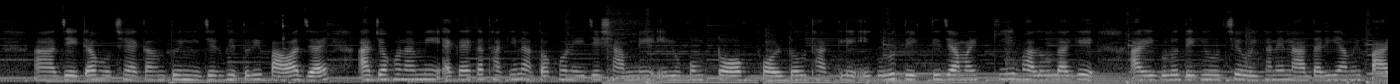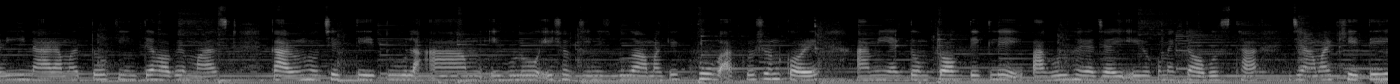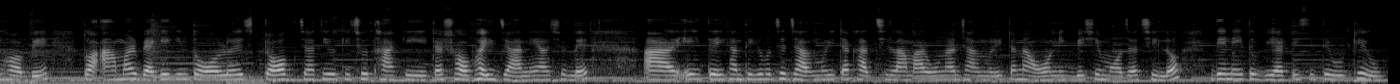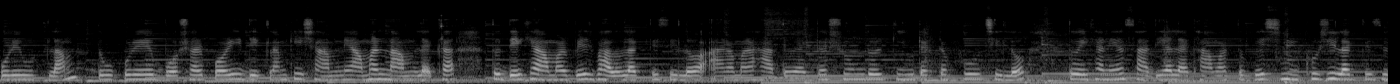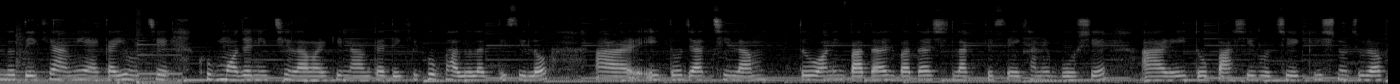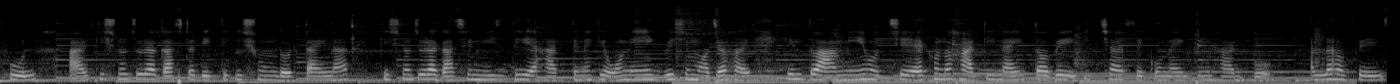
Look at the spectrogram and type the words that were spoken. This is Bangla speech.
যেটা হচ্ছে একান্তই নিজের ভেতরেই পাওয়া যায়। আর যখন আমি একা একা থাকি না, তখন এই যে সামনে এরকম টক ফল টল থাকলে এগুলো দেখতে যে আমার কি ভালো লাগে। আর এগুলো দেখে হচ্ছে ওইখানে না দাঁড়িয়ে আমি পারি না। আর আমার তো কিনতে হবে মাস্ট কারণ হচ্ছে তেঁতুল, আম, এগুলো এইসব জিনিসগুলো আমাকে খুব আকর্ষণ করে। আমি একদম টক দেখলে পাগল হয়ে যাই, এরকম একটা অবস্থা যে আমার খেতেই হবে। তো আমার ব্যাগে কিন্তু অলওয়েজ টক জাতীয় কিছু থাকে, এটা সবাই জানে আসলে। আর এই তো এখান থেকে হচ্ছে ঝালমুড়িটা খাচ্ছিলাম, আর ওনার ঝালমুড়িটা না অনেক বেশি মজা ছিল। দেন এই তো বিআরটিসিতে উঠে উপরে উঠলাম, তো উপরে বসার পরেই দেখলাম কি সামনে আমার নাম লেখা, তো দেখে আমার বেশ ভালো লাগতেছিল। আর আমার হাতেও একটা সুন্দর কিউট একটা ফুল ছিল, তো এখানেও সাদিয়া লেখা, আমার তো বেশ খুশি লাগতেছিল। দেখে আমি একাই হচ্ছে খুব মজা নিচ্ছিলাম আর কি, নামটা দেখে খুব ভালো লাগতেছিল। আর এই তো যাচ্ছিলাম। তো অনেক বাতাস বাতাস লাগতেছে এখানে বসে। আর এই তো পাশে হচ্ছে কৃষ্ণচূড়া ফুল। আর কৃষ্ণচূড়া গাছটা দেখতে কি সুন্দর, তাই না? কৃষ্ণচূড়া গাছের নিচ দিয়ে হাঁটতে নাকি অনেক বেশি মজা হয়। কিন্তু আমি হচ্ছে এখনও হাঁটি নাই, তবে ইচ্ছা আছে কোনো একদিন হাঁটবো। আল্লাহ হাফেজ।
